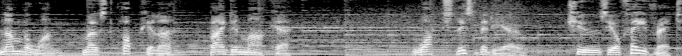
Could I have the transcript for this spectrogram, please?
Number 1, Most Popular, by Dimaka. Watch this video. Choose your favorite.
